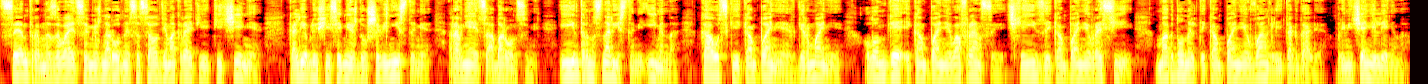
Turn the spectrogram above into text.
Центром называется в международной социал-демократии течение, колеблющееся между шовинистами, равняется оборонцами, и интернационалистами именно Каутские компании в Германии, Лонге и компания во Франции, Чхеидзе и компания в России, Макдональд и компания в Англии и так далее. Примечание Ленина.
